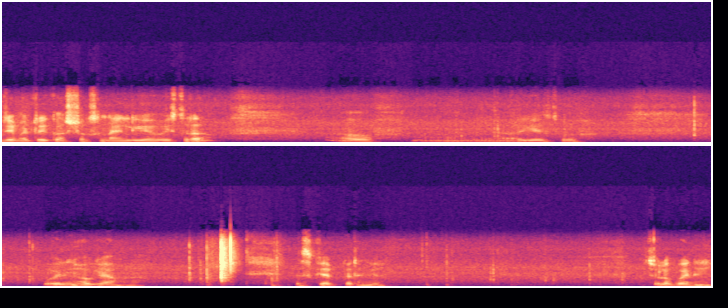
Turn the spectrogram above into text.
जियोमेट्री कंस्ट्रक्शन लाइन लिए हुए इस तरह। और ये तो कोई नहीं, हो गया हमारा। स्केप करेंगे। चलो कोई नहीं।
